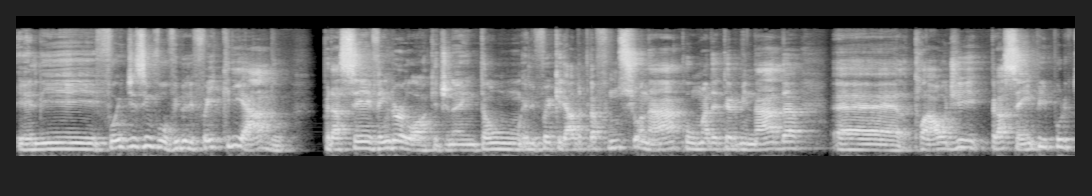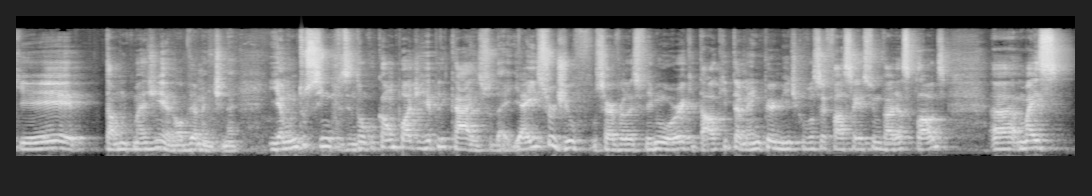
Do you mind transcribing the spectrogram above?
ele foi desenvolvido, ele foi criado para ser vendor locked, né? Então ele foi criado para funcionar com uma determinada é, cloud para sempre, porque dá muito mais dinheiro, obviamente, né? E é muito simples, então qualquer um pode replicar isso daí. E aí surgiu o Serverless Framework e tal, que também permite que você faça isso em várias clouds, uh, mas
